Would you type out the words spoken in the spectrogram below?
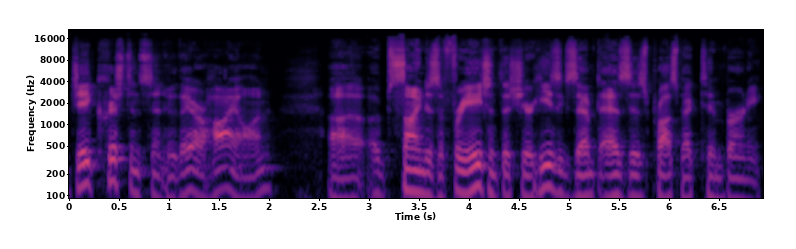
Jake Christiansen, who they are high on, uh, signed as a free agent this year. He's exempt, as is prospect Tim Berni.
